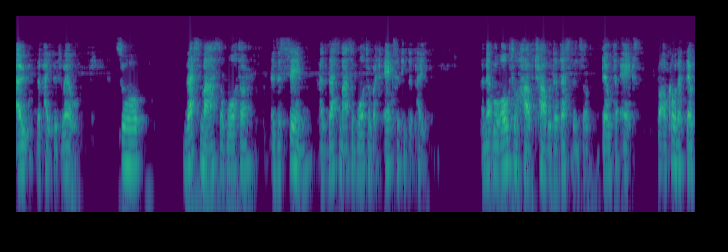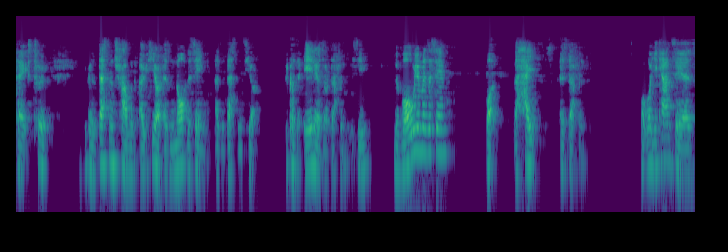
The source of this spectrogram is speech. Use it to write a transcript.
out the pipe as well. So this mass of water is the same as this mass of water which exited the pipe. And that will also have travelled a distance of delta x, but I'll call this delta x2 because the distance travelled out here is not the same as the distance here because the areas are different you see. The volume is the same but the height is different. But what you can say is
